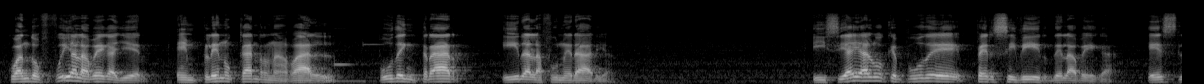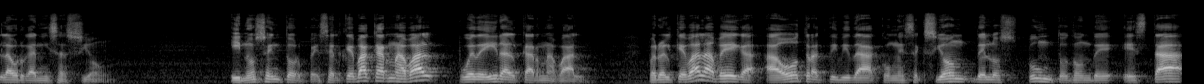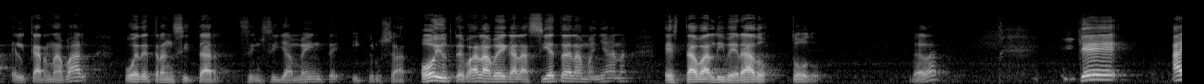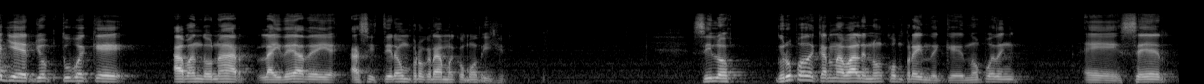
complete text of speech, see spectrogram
cuando fui a La Vega ayer, en pleno carnaval, pude entrar, ir a la funeraria. Y si hay algo que pude percibir de La Vega, es la organización. Y no se entorpece. El que va a carnaval puede ir al carnaval. Pero el que va a La Vega a otra actividad, con excepción de los puntos donde está el carnaval, puede transitar sencillamente y cruzar. Hoy usted va a La Vega a las 7 de la mañana, estaba liberado todo, ¿verdad? Que ayer yo tuve que abandonar la idea de asistir a un programa, como dije. Si los grupos de carnavales no comprenden que no pueden eh, ser,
